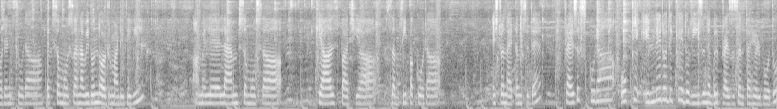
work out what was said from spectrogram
orange soda veg samosa, ನಾವು ಇದೊಂದು ಆರ್ಡ್ರ್ ಮಾಡಿದ್ದೀವಿ ಆಮೇಲೆ ಲ್ಯಾಂಬ್ ಸಮೋಸ, ಪ್ಯಾಜ್ ಬಾಜಿಯಾ ಸಬ್ಜಿ ಪಕೋಡ, ಎಷ್ಟೊಂದು ಐಟಮ್ಸ್ ಇದೆ. ಪ್ರೈಸಸ್ ಕೂಡ ಓಕೆ ಇಲ್ಲಿರೋದಕ್ಕೆ ಇದು ರೀಸನೇಬಲ್ ಪ್ರೈಸಸ್ ಅಂತ ಹೇಳ್ಬೋದು.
